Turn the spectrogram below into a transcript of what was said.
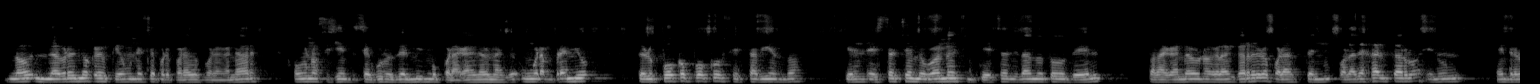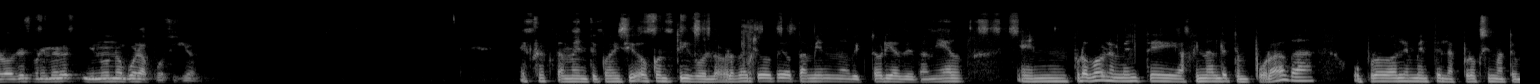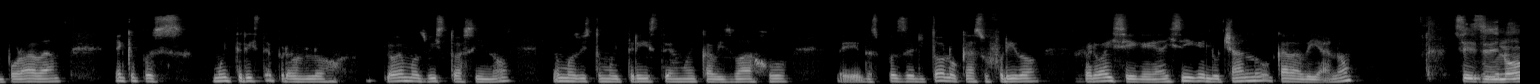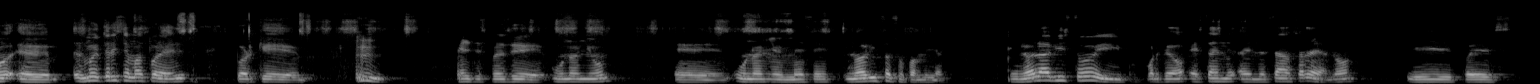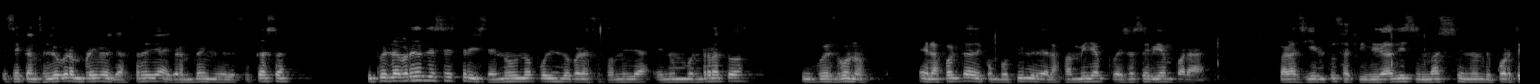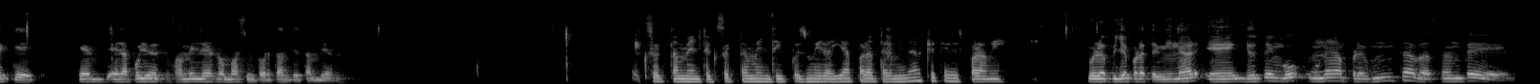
no, la verdad no creo que uno esté preparado para ganar o uno se siente seguro del mismo para ganar un gran premio, pero poco a poco se está viendo que él está echando ganas y que está dando todo de él para ganar una gran carrera, para, para dejar el carro un, entre los 10 primeros y en una buena posición. Exactamente, coincido contigo. La verdad yo veo también una victoria de Daniel en probablemente a final de temporada o probablemente la próxima temporada, ya que pues muy triste, pero lo, lo hemos visto así, ¿no? Lo hemos visto muy triste, muy cabizbajo, eh, después de todo lo que ha sufrido, pero ahí sigue, ahí sigue luchando cada día, ¿no? Sí, sí, no, eh, es muy triste más por él, porque él después de un año, eh, un año y meses, no ha visto a su familia. Y no la ha visto y porque está en, en Estados Australia, ¿no? Y pues se canceló el Gran Premio de Australia, el Gran Premio de su casa. Y pues la verdad es, es triste, ¿no? No ha podido ver a su familia en un buen rato. Y pues bueno, en la falta de combustible de la familia pues hace bien para, para seguir tus actividades y más en un deporte que, que el apoyo de tu familia es lo más importante también. Exactamente, exactamente. Y pues mira, ya para terminar, ¿qué tienes para mí? Bueno, pues ya para terminar, eh, yo tengo una pregunta bastante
